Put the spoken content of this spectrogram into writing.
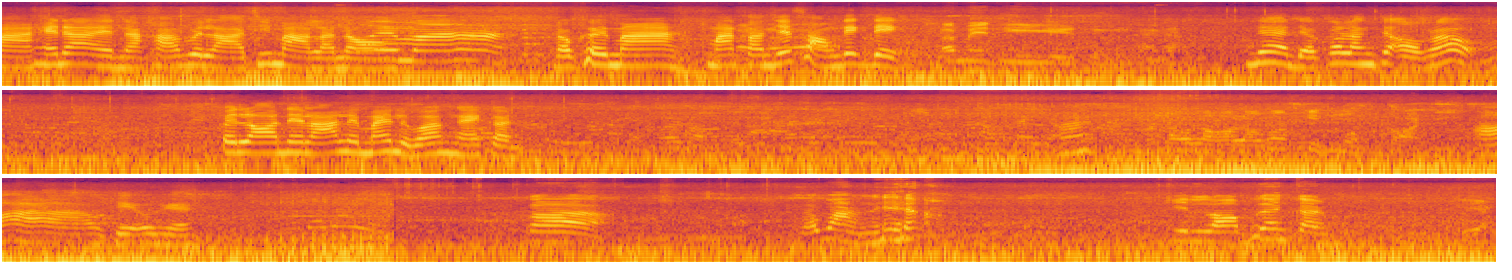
มาให้ได้นะคะ เวลาที่มาละน้องเคยมา เราเคยมามาตอนเจ๊สองเด็กแล้วเมทีถึงไหนนะๆเนี่ยเดี๋ยวกำลังจะออกแล้ว ไปรอในร้านเลยไหมหรือว่าไงก่อนฮะเรารอเราก็กินหมดก่อนดีอ๋ออ่าโอเคโอเค ก็ระหว่างนี้ กินรอเพื่อนกันเรียก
